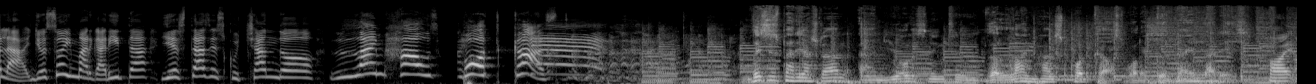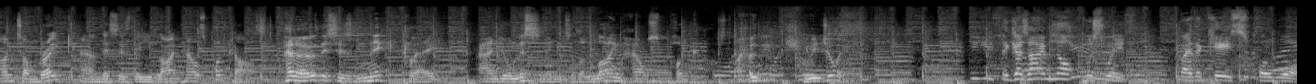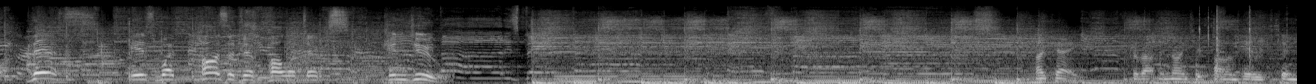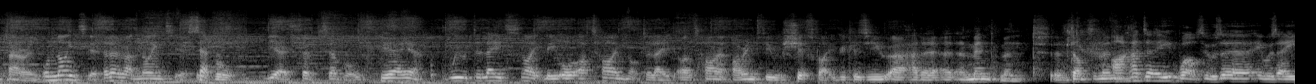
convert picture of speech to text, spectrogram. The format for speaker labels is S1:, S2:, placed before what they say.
S1: Hola, yo soy Margarita y estás escuchando Limehouse Podcast.
S2: This is Paddy Ashdown, and you're listening to the Limehouse Podcast. What a good name that is.
S3: Hi, I'm Tom Brake, and this is the Limehouse Podcast.
S4: Hello, this is Nick Clegg, and you're listening to the Limehouse Podcast. I hope you enjoy it.
S5: Because I'm not persuaded by the case for war.
S6: This is what positive politics can do.
S7: Okay, for about the 90th time I'm here with Tim Farron. Or 90th, I don't know about 90th.
S6: Several.
S7: Yeah, se- several.
S6: Yeah, yeah.
S7: We were delayed slightly, or our time, not delayed, our time, our interview was shift slightly because you uh, had a, an amendment, a Dubs amendment.
S8: I had a well, it was a it was a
